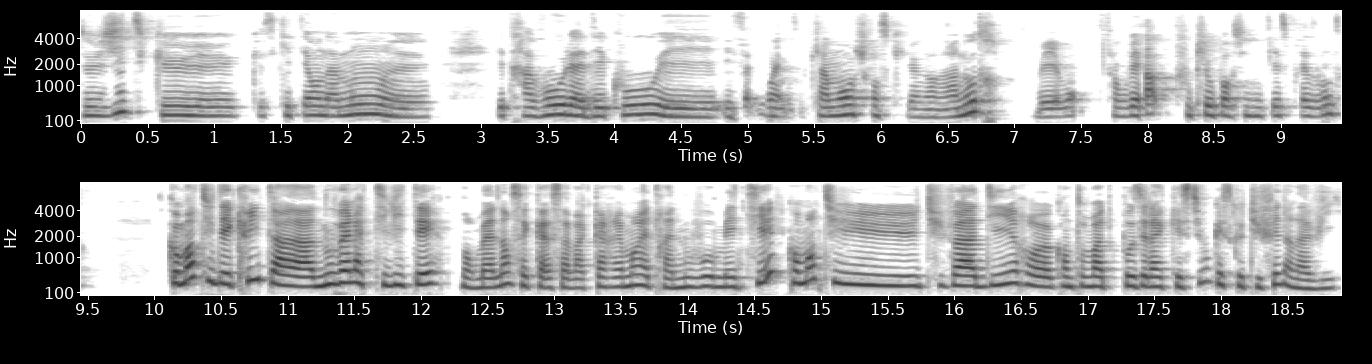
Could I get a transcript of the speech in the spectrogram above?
de gîte que, que ce qui était en amont, les travaux, la déco, et, ça, ouais, clairement, je pense qu'il y en aura un autre. Mais bon, ça on verra. Il faut que l'opportunité se présente. Comment tu décris ta nouvelle activité? Donc maintenant, c'est ça va carrément être un nouveau métier. Comment tu, tu vas dire, euh, quand on va te poser la question, qu'est-ce que tu fais dans la vie?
